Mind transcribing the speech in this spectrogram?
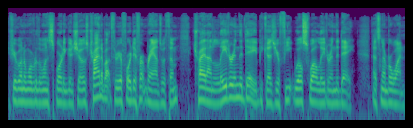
if you're going over to the one sporting goods shows, try about three or four different brands with them. Try it on later in the day because your feet feet will swell later in the day. That's number one.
